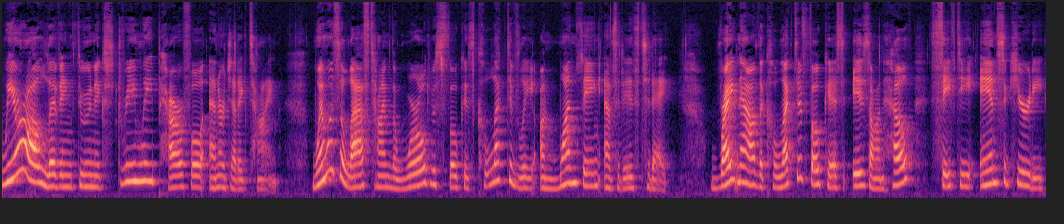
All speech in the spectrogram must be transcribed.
We are all living through an extremely powerful, energetic time. When was the last time the world was focused collectively on one thing as it is today? Right now, the collective focus is on health, safety, and security,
